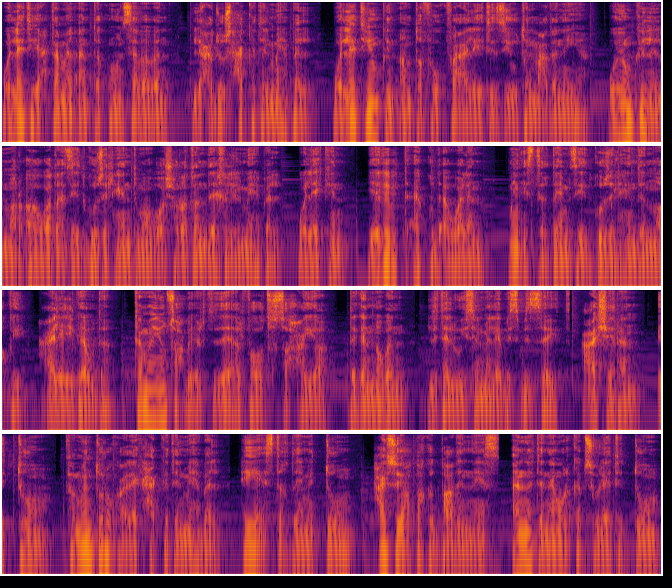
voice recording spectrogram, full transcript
والتي يحتمل أن تكون سببا لحدوث حكة المهبل والتي يمكن أن تفوق فعالية الزيوت المعدنية. ويمكن للمرأة وضع زيت جوز الهند مباشرة داخل المهبل ولكن يجب التأكد أولا من استخدام زيت جوز الهند النقي عالي الجودة كما ينصح بارتداء الفوط الصحية تجنبا لتلويث الملابس بالزيت. عاشرا التوم. فمن طرق علاج حكة المهبل هي استخدام التوم حيث يعتقد بعض الناس أن تناول كبسولات التوم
